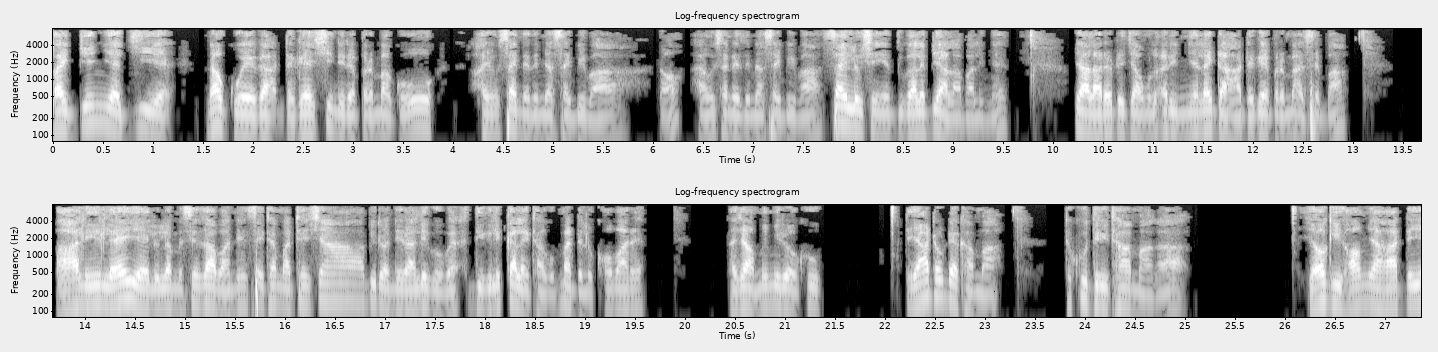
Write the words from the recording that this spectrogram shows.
ဘိုက်ပညာကြီးရဲ့ နောက်ွယ်ကတကယ်ရှိနေတဲ့ပရမတ်ကိုအာယုံစိုက်နေသမျှစိုက်ပေးပါနော်အာယုံစိုက်နေသမျှစိုက်ပေးပါစိုက်လို့ရှိရင်သူကလည်းပြလာပါလိမ့်မယ်ပြလာတဲ့အတွက်ကြောင့်မလို့အဲ့ဒီမြင်လိုက်တာဟာတကယ်ပရမတ်အစစ်ပါဘာလီလဲရယ်လို့လည်းမစင်စားပါနဲ့စိတ်ထဲမှာထင်ရှားပြီးတော့နေတာလေးကိုပဲအတီကလေးကတ်လိုက်တာကိုမှတ်တယ်လို့ခေါ်ပါတယ်ဒါကြောင့်မိမိတို့အခုတရားထုတ်တဲ့အခါမှာတခုတတိထားမှာကယောဂီဟောင်းများဟာတရ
